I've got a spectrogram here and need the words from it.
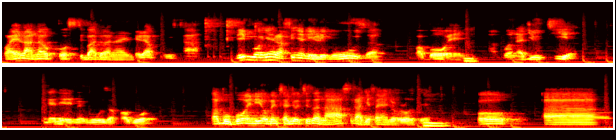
kwa hela anayo bado anaendelea kuitaa mimi mwenyewe rafinya nilimuuza kwa boe Mm. ambao najutia. Yani nimemuuza kwa boe sababu boe hiyo mechi aliyocheza na asra hajafanya lolote. Mm. kwao uh,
